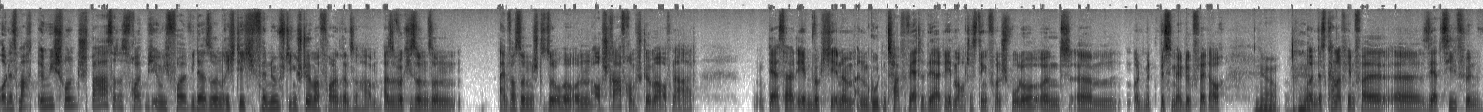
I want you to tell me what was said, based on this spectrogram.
Und es macht irgendwie schon Spaß und es freut mich irgendwie voll, wieder so einen richtig vernünftigen Stürmer vorne drin zu haben. Also wirklich so ein, so ein einfach so ein, so ein auch Strafraumstürmer auf eine Art. Der ist halt eben wirklich in einem, an einem guten Tag verwertet, der halt eben auch das Ding von Schwolo und, ähm, und mit bisschen mehr Glück vielleicht auch. Ja. und das kann auf jeden Fall äh, sehr zielführend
